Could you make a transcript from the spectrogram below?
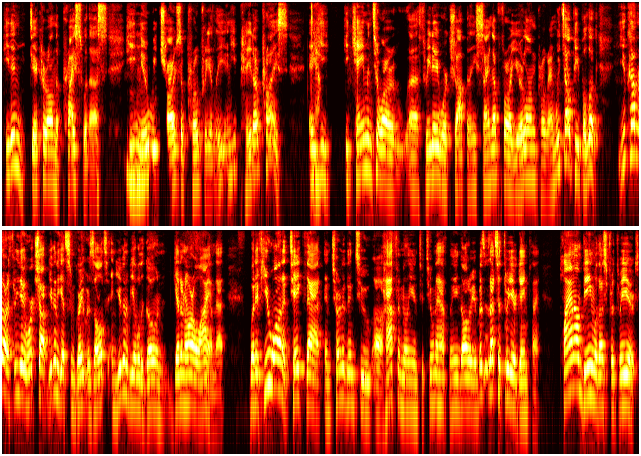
He didn't dicker on the price with us. He mm-hmm. knew we charged appropriately and he paid our price. And yeah. he he came into our uh, three day workshop and then he signed up for a year long program. We tell people, look, you come to our three day workshop, you're going to get some great results and you're going to be able to go and get an ROI on that. But if you want to take that and turn it into a half a million to two and a half million dollar year business, that's a three year game plan. Plan on being with us for three years.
